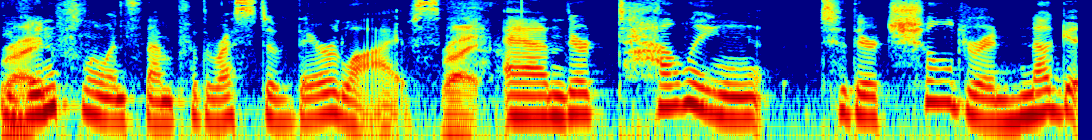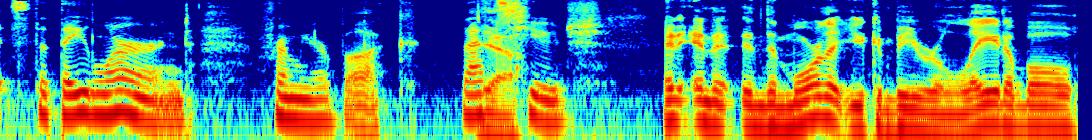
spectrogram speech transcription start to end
You've Right. influenced them for the rest of their lives. Right. And they're telling to their children nuggets that they learned from your book. That's Yeah. huge. And, and, and the more that you can be relatable,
